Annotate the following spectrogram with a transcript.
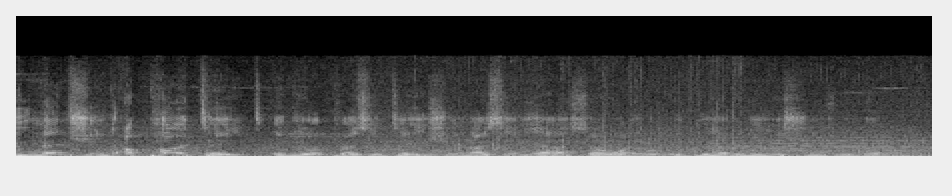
you mentioned apartheid in your presentation. I said, yeah, so what, do you have any issues with that?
